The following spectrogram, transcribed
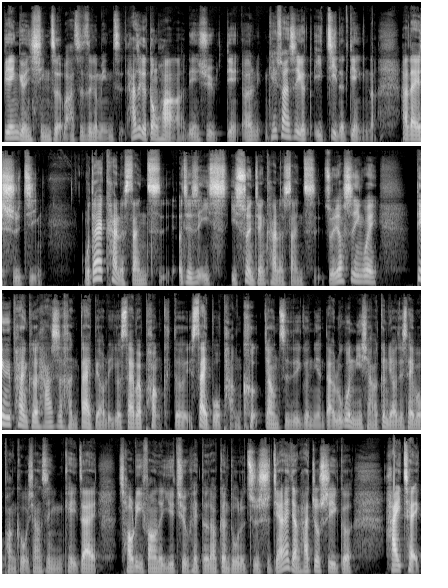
边缘行者吧，是这个名字。它是个动画连续电，呃，可以算是一个一季的电影了，它大概十集。我大概看了三次，而且是一一瞬间看了三次，主要是因为。电驭叛客，它是很代表的一个 cyberpunk 的赛博朋克这样子的一个年代。如果你想要更了解赛博朋克，我相信你可以在超立方的 YouTube 可以得到更多的知识。简单来讲，它就是一个 high tech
